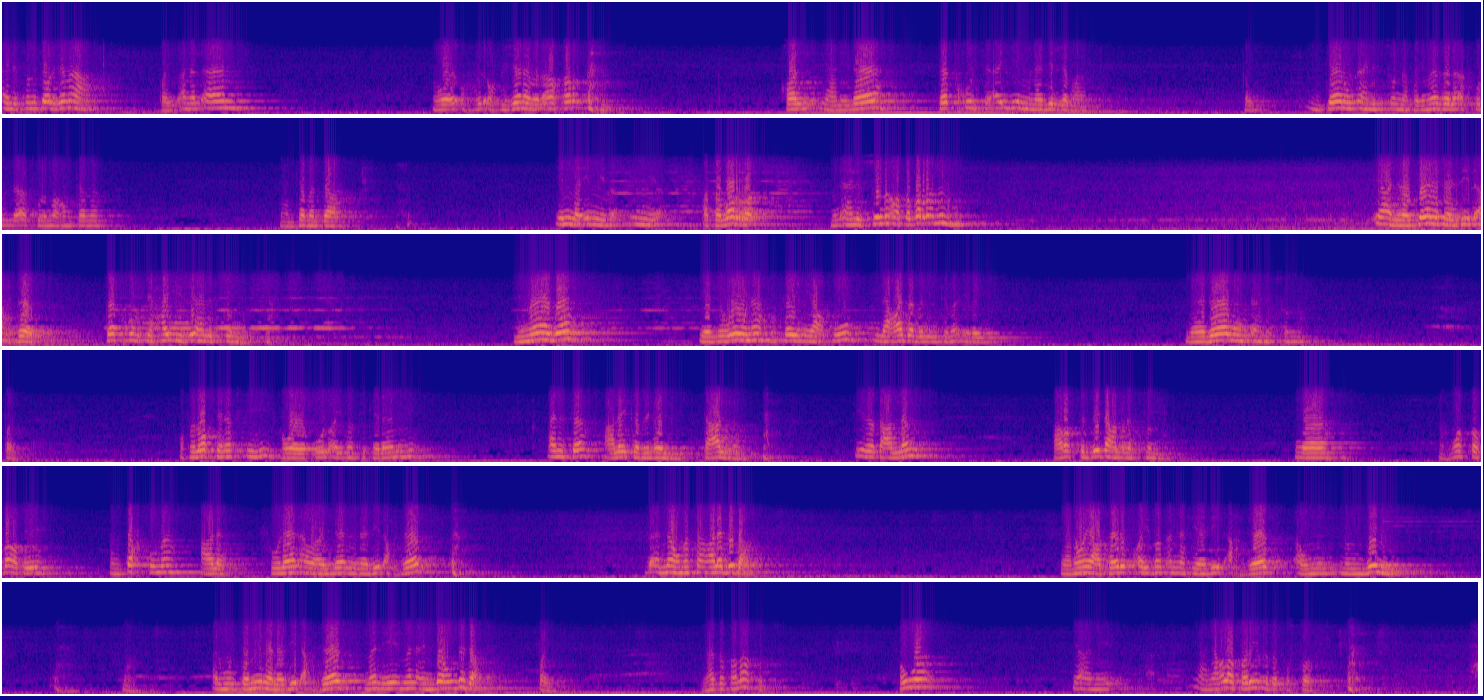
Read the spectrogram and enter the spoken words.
أهل السنة والجماعة. طيب أنا الآن هو في الجانب الآخر قال يعني لا تدخل في أي من هذه الجماعات. طيب. إن كانوا من أهل السنة فلماذا لا أدخل, لا أدخل معهم كما يعني كما ادعى؟ إما إني, إني أتبرأ من أهل السنة وأتبرأ منهم. يعني لو كانت هذه الأحزاب تدخل في حيز أهل السنة لماذا يدعون حسين يعقوب إلى عدم الانتماء إليه ما داموا من أهل السنة. طيب. وفي الوقت نفسه هو يقول أيضا في كلامه أنت عليك بالعلم تعلم. إذا تعلمت عرفت البدع من السنة. واستطعت إيه؟ أن تحكم على فلان أو علان من هذه الأحزاب. بأنه مثلا على بدعة يعني هو يعترف أيضا أن في هذه الأحزاب أو من, من ضمن المنتمين لهذه الأحزاب من, إيه؟ من عنده بدع. طيب. هذا تناقض. هو يعني يعني على طريقة القصاص.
